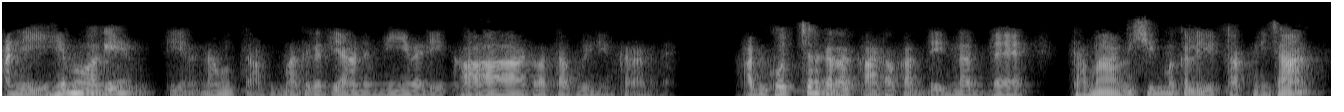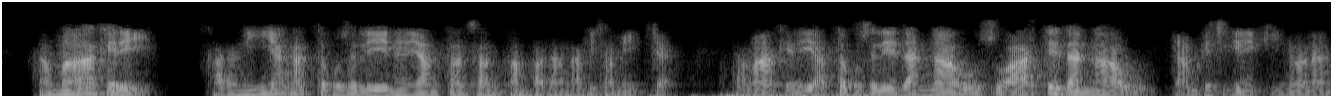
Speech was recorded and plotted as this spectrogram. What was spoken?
අන්නේ එහෙම වගේ තියෙන. නමුත් අපි මතක තියාගන්න මේ වැඩේ කාටවත් අපි වෙනින් කරන්න බෑ. අපි කොච්චර කරත් කාටවත් දෙන්නත් බෑ. තමා විසින්ම කළ යුත්තක් නිසා තමා කෙරෙහි කරණීයන් අත්ත කුසලේන යන්තං සන්තම් පදං අපි සමීච්ඡ. තමා කෙරෙහි අත්ත කුසලයේ දන්නා වූ ස්වార్థය දන්නා වූ යම් කිසි කෙනෙක් ඉන්නවනම්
